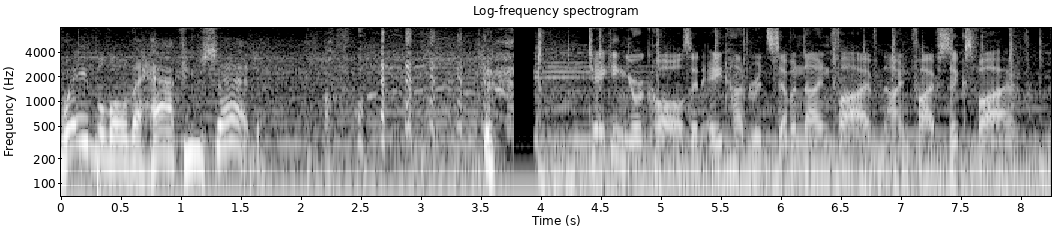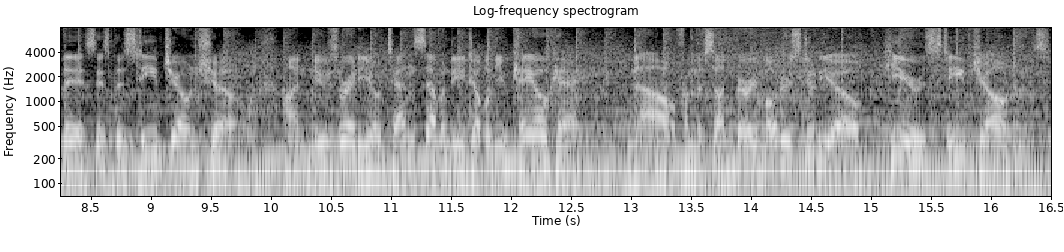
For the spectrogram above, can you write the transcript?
way below the half you said. Taking your calls at 800 795 9565. This is The Steve Jones Show on News Radio 1070 WKOK. Now, from the Sunbury Motor Studio, here's Steve Jones.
